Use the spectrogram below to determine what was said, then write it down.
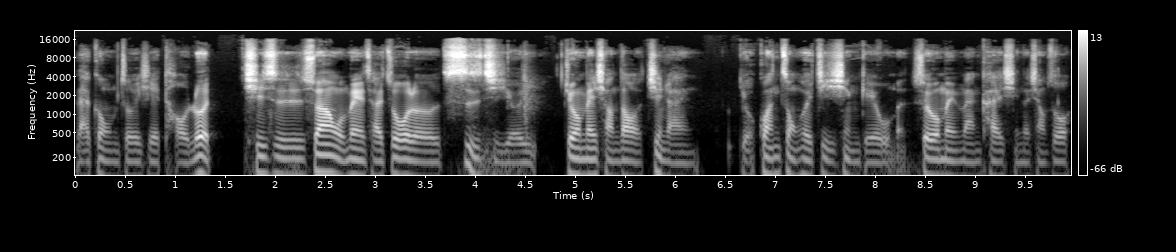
来跟我们做一些讨论。其实虽然我们也才做了四集而已。就没想到竟然有观众会寄信给我们，所以我们也蛮开心的，想说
